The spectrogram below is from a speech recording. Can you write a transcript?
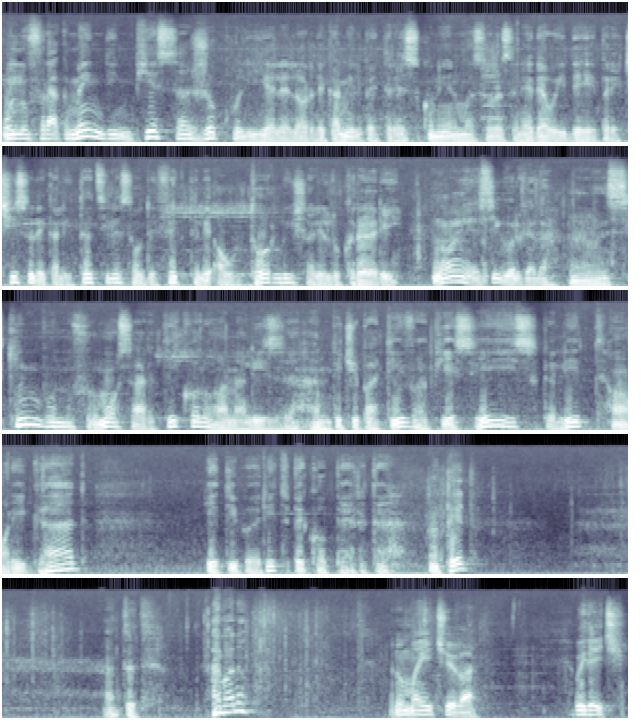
Un fragment din piesa Jocul Ielelor de Camil Petrescu nu e în măsură să ne dea o idee precisă de calitățile sau defectele autorului și ale lucrării. Nu, e sigur că da. În schimb, un frumos articol, o analiză anticipativă a piesei, scălit, en rigad, e tipărit pe copertă. Atât? Atât. Hai, mă, nu. Nu mai e ceva. Uite aici.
